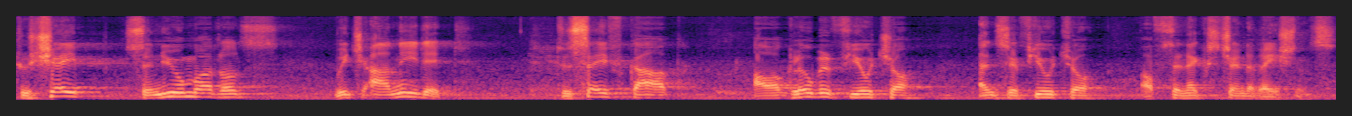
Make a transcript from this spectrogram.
to shape the new models which are needed to safeguard our global future and the future of the next generations.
